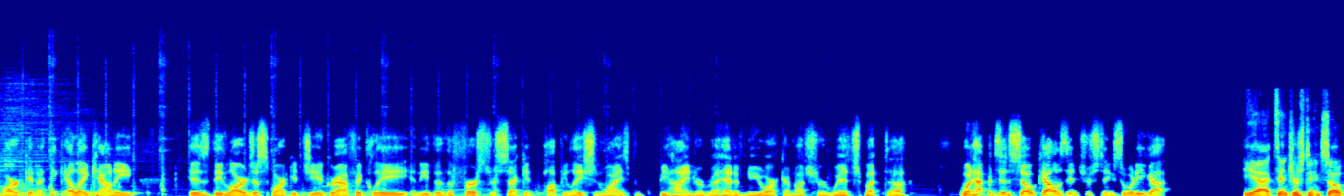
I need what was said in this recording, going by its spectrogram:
market. I think LA County is the largest market geographically and either the first or second population wise behind or ahead of New York. I'm not sure which, but uh, what happens in SoCal is interesting. So what do you got? Yeah, it's interesting. So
